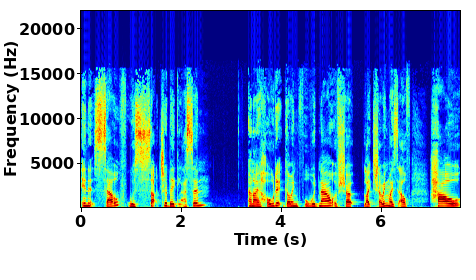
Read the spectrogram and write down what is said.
in itself was such a big lesson. And I hold it going forward now of show, like showing myself how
